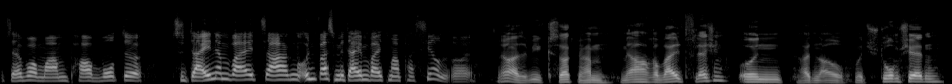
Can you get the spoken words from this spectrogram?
selber mal ein paar Worte zu deinem Wald sagen und was mit deinem Wald mal passieren soll. Ja, also wie gesagt, wir haben mehrere Waldflächen und hatten auch mit Sturmschäden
